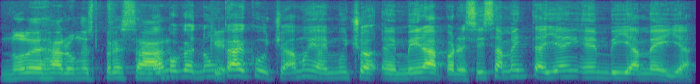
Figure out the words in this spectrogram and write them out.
no le dejaron expresar. No, porque nunca escuchamos y hay mucho, eh, mira, precisamente allá en, en Villamella,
